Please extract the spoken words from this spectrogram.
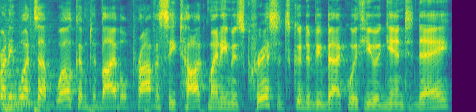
everybody, what's up? Welcome to Bible Prophecy Talk. My name is Chris. It's good to be back with you again today.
